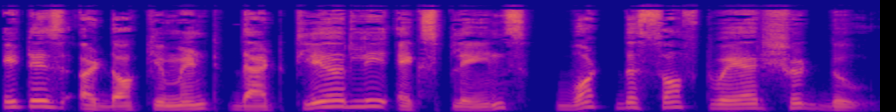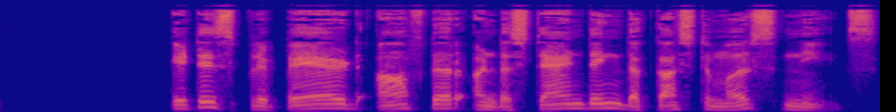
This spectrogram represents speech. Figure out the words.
It is a document that clearly explains what the software should do. It is prepared after understanding the customer's needs.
